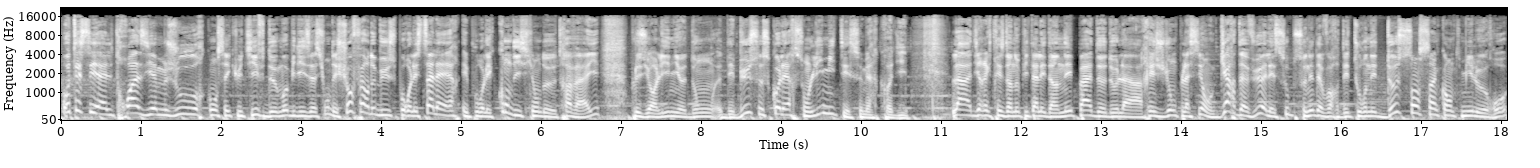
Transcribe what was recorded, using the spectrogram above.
Au TCL, troisième jour consécutif de mobilisation des chauffeurs de bus pour les salaires et pour les conditions de travail. Plusieurs lignes dont des bus scolaires sont limitées ce mercredi. La directrice d'un hôpital et d'un EHPAD de la région placée en garde à vue, elle est soupçonnée d'avoir détourné 250 000 euros.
